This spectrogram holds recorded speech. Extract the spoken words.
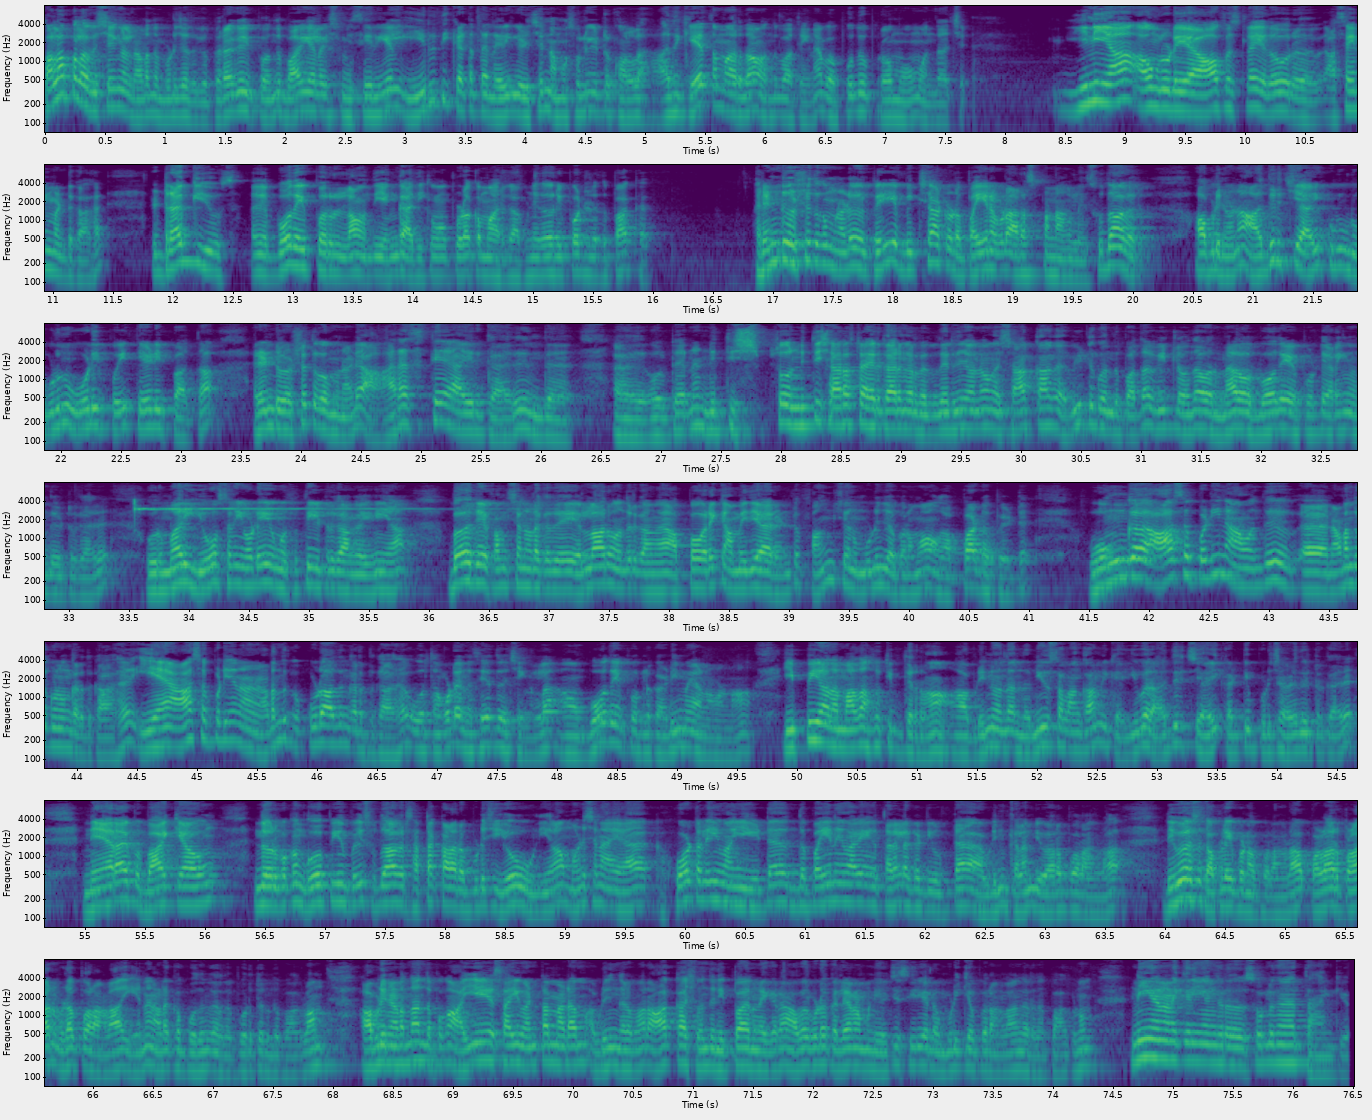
பல பல விஷயங்கள் நடந்து முடிஞ்சதுக்கு பிறகு இப்போ வந்து பாகியலட்சுமி சீரியல் இறுதி கட்டத்தை நெருங்கிடுச்சுன்னு நம்ம சொல்லிட்டு இருக்கோம்ல. அதுக்கேற்ற மாதிரி தான் வந்து பார்த்தீங்கன்னா இப்போ புது ப்ரோமோவும் வந்தாச்சு. இனியா அவங்களுடைய ஆஃபீஸில் ஏதோ ஒரு அசைன்மெண்ட்டுக்காக ட்ரக் யூஸ் போதைப் பொருள்லாம் வந்து எங்கே அதிகமாக புழக்கமாக இருக்குது அப்படின்னு ஏதோ ரிப்போர்ட் எடுத்து பார்க்க. ரெண்டு வருஷத்துக்கு முன்னாடி ஒரு பெரிய பிக் ஷாட்டோட பையனை கூட அரெஸ்ட் பண்ணாங்களே சுதாகர். அப்படின்னா அதிர்ச்சியாகி குடு குடுன்னு ஓடி போய் தேடி பார்த்தா ரெண்டு வருஷத்துக்கு முன்னாடி அரெஸ்டே ஆயிருக்காரு இந்த ஒரு பேர் என்ன? நிதிஷ். ஸோ நிதிஷ் அரெஸ்ட் ஆயிருக்காருங்கிறத தெரிஞ்சவொடனே அவங்க ஷாக்காக வீட்டுக்கு வந்து பார்த்தா வீட்டில் வந்து அவர் மேலே ஒரு போதையை போட்டு இறங்கி வந்துகிட்டு இருக்காரு. ஒரு மாதிரி யோசனையோடய இவங்க சுற்றிக்கிட்டு இருக்காங்க இனியா. பர்த்டே ஃபங்க்ஷன் நடக்குது எல்லாரும் வந்திருக்காங்க. அப்போ வரைக்கும் அமைதியாக இருந்துட்டு ஃபங்க்ஷன் முடிஞ்ச அப்புறமா அவங்க அப்பாட்ட போயிட்டு உங்கள் ஆசைப்படி நான் வந்து நடந்துக்கணுங்கிறதுக்காக என் ஆசைப்படியே நான் நடந்துக்க கூடாதுங்கிறதுக்காக ஒருத்தன் கூட என்னை சேர்த்து வச்சிங்களா? அவன் போதைப் பொருளுக்கு அடிமையானவனா? இப்பயும் அந்த மாதிரி தான் சுற்றிட்டு திடுறான் அப்படின்னு வந்து அந்த நியூஸ் எல்லாம் காமிக்க இவர் அதிர்ச்சியாகி கட்டி பிடிச்சி அழுதுட்டு இருக்காரு. நேராக இப்போ பாக்கியாவும் இந்த ஒரு பக்கம் கோபியும் போய் சுதாகர் சட்டக்காலரை பிடிச்சி யோ நீலாம் மனுஷனாயா? ஹோட்டலையும் வாங்கிக்கிட்ட இந்த பையனை வேற எங்கள் தலையில் கட்டி விட்ட அப்படின்னு கிளம்பி வர போகிறாங்களா டிவோர்ஸுக்கு அப்ளை பண்ண போகிறாங்களா பலார் பலார் விட போகிறாங்களா என்ன நடக்க போகுதுங்கிறத பொறுத்து இருந்து பார்க்கலாம். அப்படி நடந்தால் அந்த பக்கம் ஐஏஎஸ் ஆகி வந்துட்டா மேடம் அப்படிங்கிற மாதிரி ஆகாஷ் வந்து நினைக்கிறேன். அவர் கூட கல்யாணம் பண்ணி வச்சு சீரியலில் முடிக்க போகிறாங்களாங்கிறத பார்க்கணும். நீங்கள் நினைக்கிறீங்கிறத சொல்லுங்கள் தேங்க்யூ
